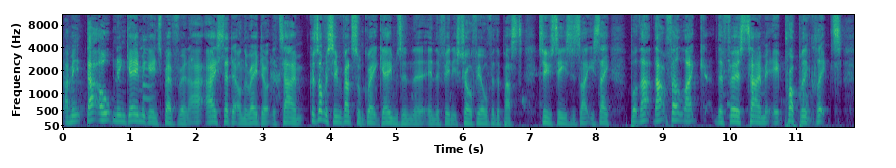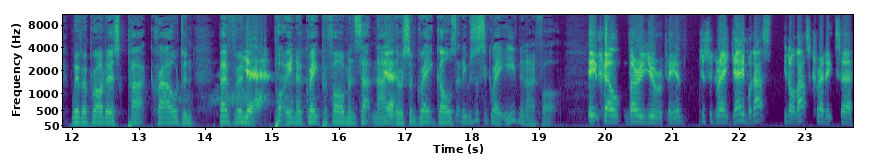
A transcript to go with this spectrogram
I mean, that opening game against Beveren, I, I said it on the radio at the time because obviously we've had some great games in the in the Fenix Trophy over the past two seasons, like you say. But that that felt like the first time it, it properly clicked with a Broadhurst Park crowd and Beveren Yeah. put in a great performance that night. Yeah. There were some great goals, and it was just a great evening. I thought. it felt very European. Just a great game, but that's you know that's credit to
